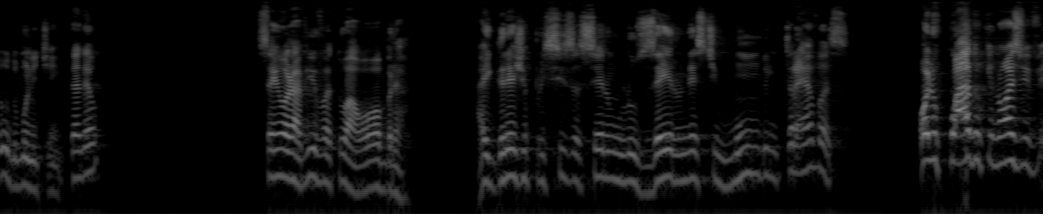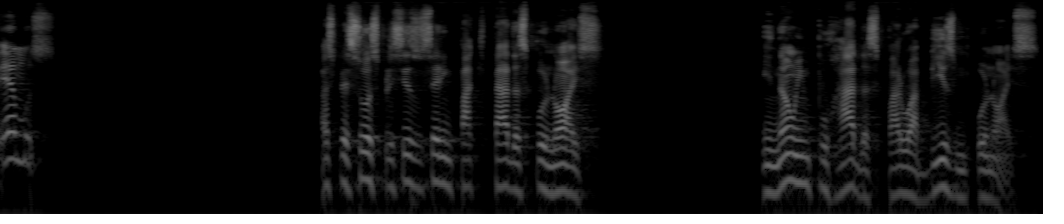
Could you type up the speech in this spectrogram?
Tudo bonitinho, entendeu? Senhor, aviva a tua obra. A igreja precisa ser um luzeiro neste mundo em trevas. Olha o quadro que nós vivemos. As pessoas precisam ser impactadas por nós e não empurradas para o abismo por nós.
